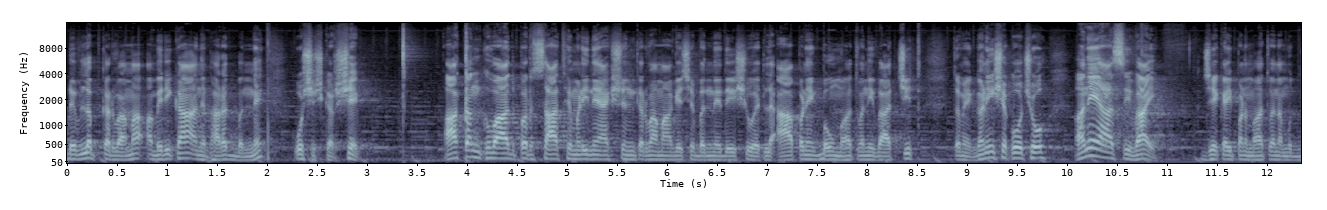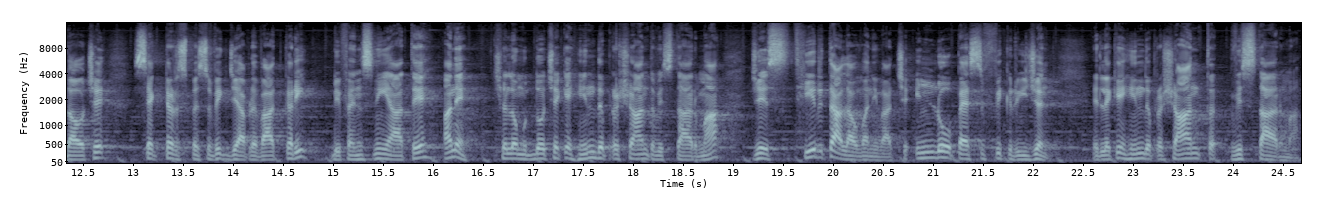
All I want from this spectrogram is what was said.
ડેવલપ કરવામાં અમેરિકા અને ભારત બંને કોશિશ કરશે. આતંકવાદ પર સાથે મળીને એક્શન કરવા માગે છે બંને દેશો, એટલે આ પણ એક બહુ મહત્વની વાતચીત તમે ગણી શકો છો. અને આ સિવાય જે કંઈ પણ મહત્વના મુદ્દાઓ છે સેક્ટર સ્પેસિફિક જે આપણે વાત કરી ડિફેન્સની આ તે અને છેલ્લો મુદ્દો છે કે હિન્દ પ્રશાંત વિસ્તારમાં જે સ્થિરતા લાવવાની વાત છે ઇન્ડો પેસિફિક રિજન એટલે કે હિન્દ પ્રશાંત વિસ્તારમાં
